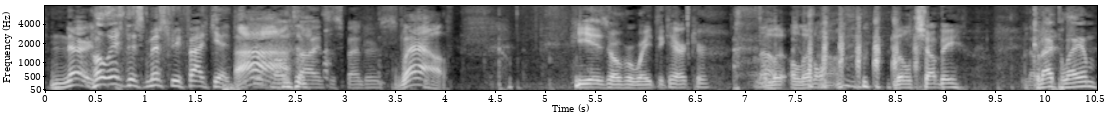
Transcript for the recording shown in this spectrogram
Nurse. Who is this mystery fat kid? Ah. bow tie and suspenders. Well, He is overweight, the character. a, li- a little, little chubby. Can I play him?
